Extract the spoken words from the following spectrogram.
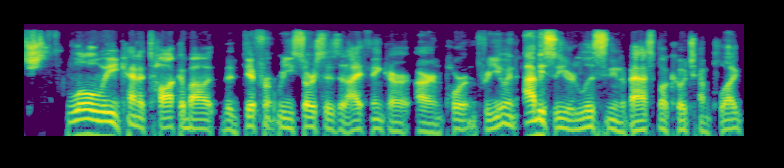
slowly kind of talk about the different resources that I think are are important for you. And obviously, you're listening to Basketball Coach Unplugged.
